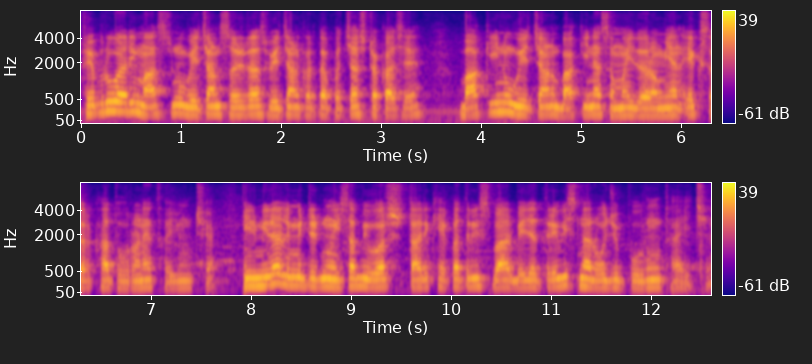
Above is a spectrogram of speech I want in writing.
ફેબ્રુઆરી માસનું વેચાણ સરેરાશ વેચાણ કરતાં પચાસ ટકા છે. બાકીનું વેચાણ બાકીના સમય દરમિયાન એક સરખા ધોરણે થયું છે. મીરા લિમિટેડનું હિસાબી વર્ષ તારીખ એકત્રીસ બાર બે હજાર ત્રેવીસના રોજ પૂરું થાય છે.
